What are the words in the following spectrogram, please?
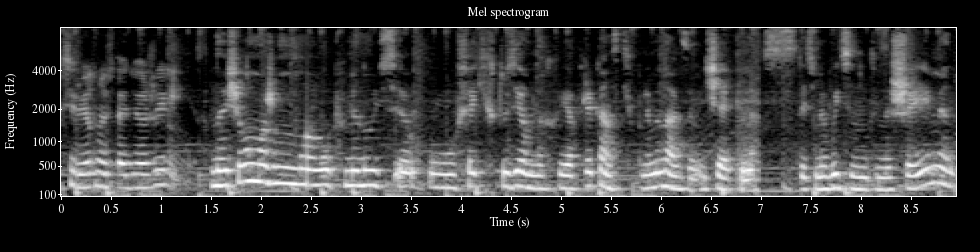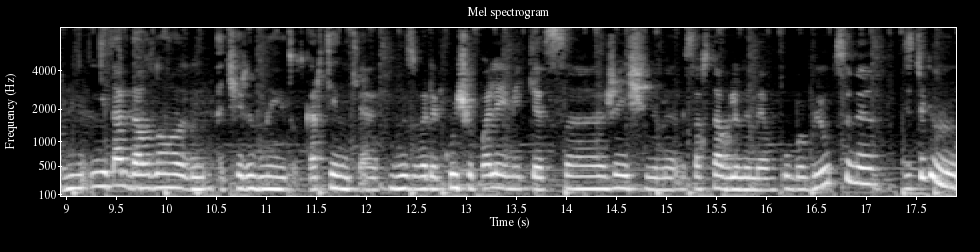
серьезную стадию ожирения. Но еще мы можем упомянуть э, у всяких туземных и африканских племенах замечательных с этими вытянутыми шеями. Не так давно очередные тут картинки вызвали кучу полемики с э, женщинами со вставленными в губы блюдцами. Действительно,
